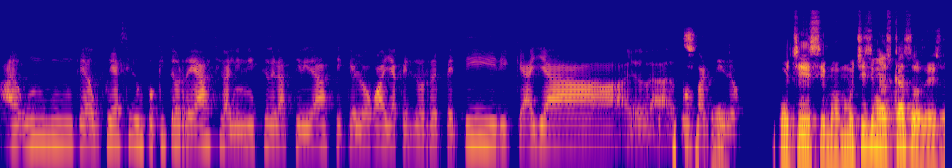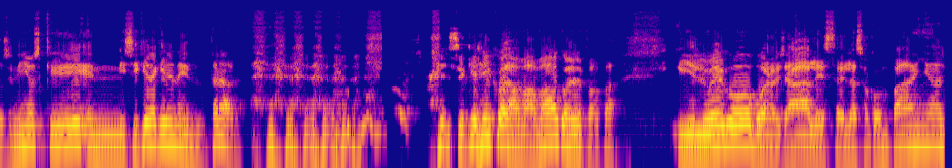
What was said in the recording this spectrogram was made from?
algún, que hubiera sido un poquito reacio al inicio de la actividad y que luego haya querido repetir y que haya eh, compartido. Muchísimos, muchísimos casos de esos. Niños que ni siquiera quieren entrar. Se quieren ir con la mamá o con el papá. Y luego, bueno, ya les las acompañas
